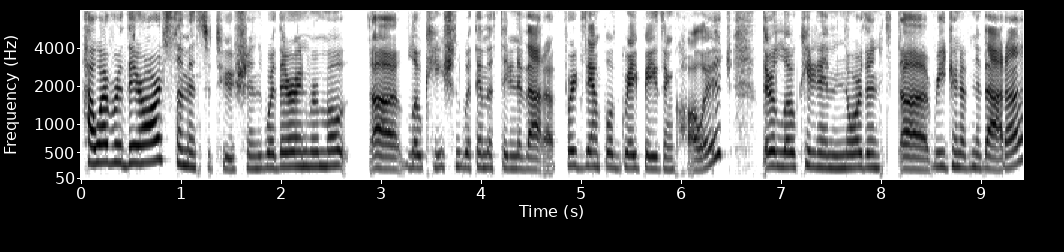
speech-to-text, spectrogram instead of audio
However, there are some institutions where they're in remote uh, locations within the state of Nevada. For example, Great Basin College, they're located in the northern uh, region of Nevada,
